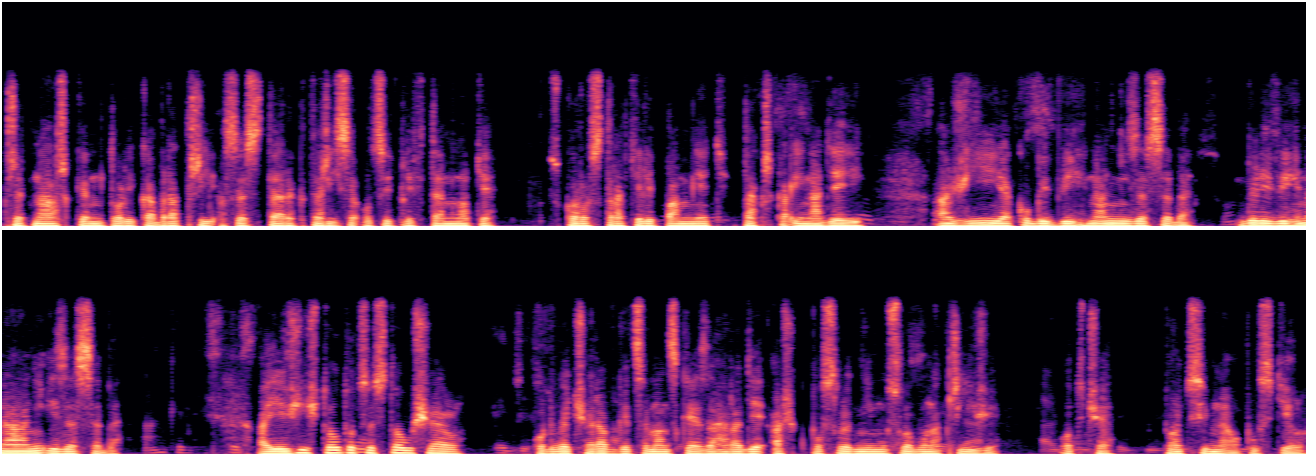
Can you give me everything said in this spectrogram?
před nářkem tolika bratří a sester, kteří se ocitli v temnotě, skoro ztratili paměť, takřka i naději a žijí jakoby vyhnaní ze sebe. Byli vyhnáni i ze sebe. A Ježíš touto cestou šel, od večera v Gecemanské zahradě až k poslednímu slovu na kříži. Otče, proč jsi mne opustil?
